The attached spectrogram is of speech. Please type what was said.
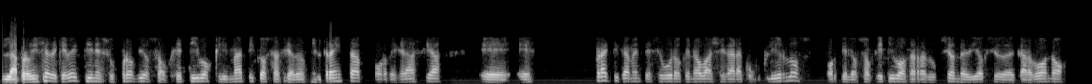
La provincia de Quebec tiene sus propios objetivos climáticos hacia 2030. Por desgracia, eh, es prácticamente seguro que no va a llegar a cumplirlos porque los objetivos de reducción de dióxido de carbono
